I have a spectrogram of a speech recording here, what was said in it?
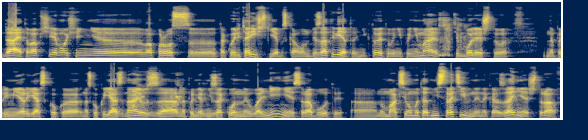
Да, это вообще очень э, вопрос э, такой риторический, я бы сказал. Он без ответа. Никто этого не понимает. Тем более, что, например, я сколько, насколько я знаю, за, например, незаконное увольнение с работы, а, ну, максимум это административное наказание, штраф.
